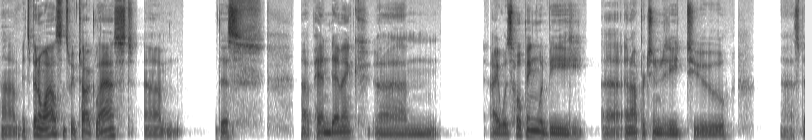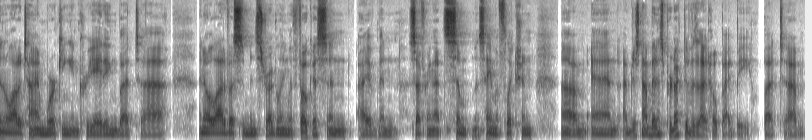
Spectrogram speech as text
Um, it's been a while since we've talked last. Um, this uh, pandemic, um, I was hoping would be uh, an opportunity to uh, spend a lot of time working and creating, but uh, I know a lot of us have been struggling with focus, and I have been suffering that sim- same affliction. Um, and I've just not been as productive as I'd hope I'd be. But um,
